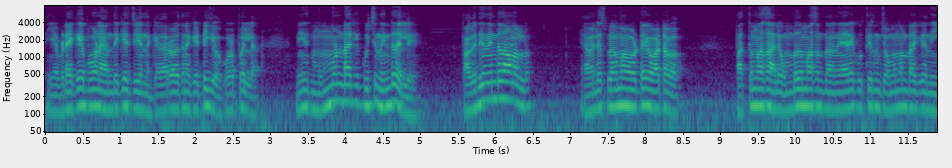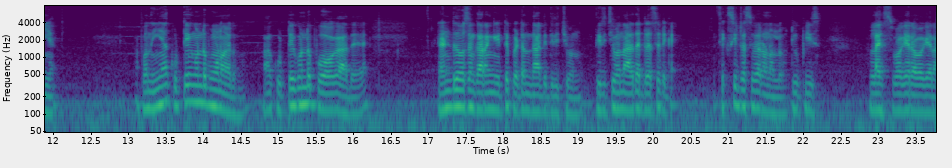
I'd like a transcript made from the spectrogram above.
നീ എവിടെയൊക്കെ പോകണേ എന്തൊക്കെയാണ് ചെയ്യുന്നൊക്കെ. വേറെ ഒരുത്തനെ കെട്ടിക്കോ കുഴപ്പമില്ല. നീ മുമ്പുണ്ടാക്കിയ കൊച്ചു നിന്റെതല്ലേ? പകുതി നിന്റെതാണല്ലോ അവന്റെ സ്പേമ ഓട്ടെ വാട്ടവോ പത്ത് മാസം അല്ലെ ഒമ്പത് മാസം നേരെ കുത്തിയിരുന്ന് ചുമന്നുണ്ടാക്കിയത് നീയാ. അപ്പോൾ നീ ആ കുട്ടിയെ കൊണ്ട് പോകണമായിരുന്നു ആ കുട്ടിയെ കൊണ്ട് പോകാതെ രണ്ട് ദിവസം കറങ്ങിയിട്ട് പെട്ടെന്ന് നാട്ടിൽ തിരിച്ചു വന്നു. തിരിച്ചു വന്ന് അടുത്ത ഡ്രസ്സ് എടുക്കാൻ. സെക്സി ഡ്രസ്സ് വേറെ ആണല്ലോ ടു പീസ് ലൈസ് വഗേര വഗേര.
